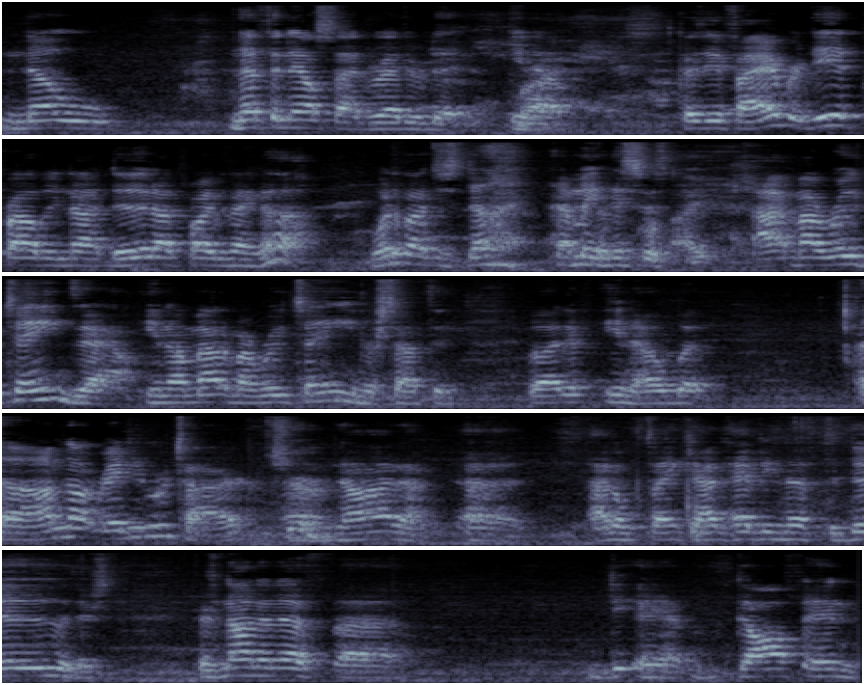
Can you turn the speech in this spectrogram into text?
no, nothing else I'd rather do. You know, because if I ever did probably not do it, I'd probably think, oh what have I just done? I mean, this is I, my routine's out. You know, I'm out of my routine or something. But if you know, but uh, I'm not ready to retire. Sure. I'm not. I, uh, I don't think I'd have enough to do. There's there's not enough uh, d- uh, golfing.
